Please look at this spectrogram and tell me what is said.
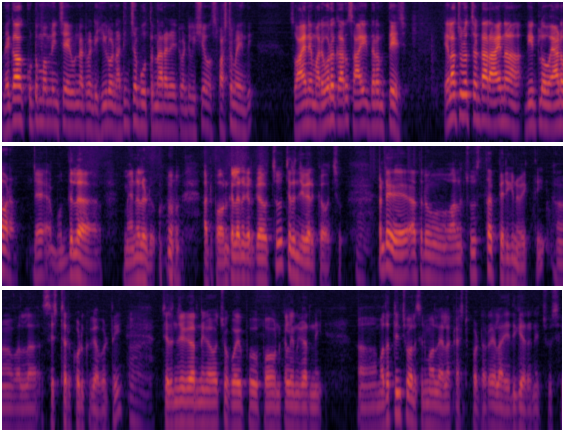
మెగా కుటుంబం నుంచే ఉన్నటువంటి హీరో నటించబోతున్నారనేటువంటి విషయం స్పష్టమైంది. సో ఆయన మరెవరో కారు? సాయి ధరమ్ తేజ్. ఎలా చూడొచ్చు అంటారు? ఆయన దీంట్లో యాడ్ అవ్వడం. ముద్దుల మేనలుడు అటు పవన్ కళ్యాణ్ గారికి కావచ్చు చిరంజీవి గారికి కావచ్చు. అంటే అతను వాళ్ళని చూస్తా పెరిగిన వ్యక్తి వాళ్ళ సిస్టర్ కొడుకు కాబట్టి. చిరంజీవి గారిని కావచ్చు ఒకవైపు పవన్ కళ్యాణ్ గారిని మొదటి నుంచి వాళ్ళ సినిమాల్లో ఎలా కష్టపడ్డారు ఎలా ఎదిగారని చూసి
